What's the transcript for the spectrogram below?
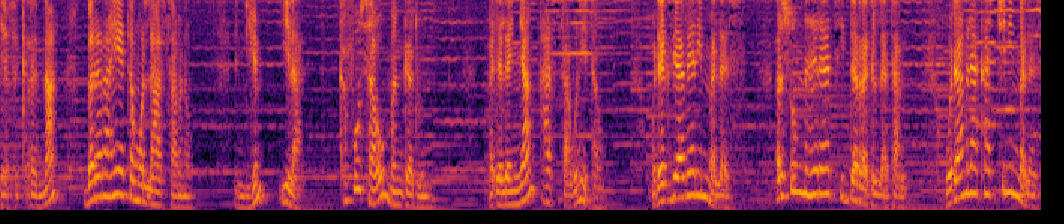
የፍቅርና በረራሄ የተሞላ ሐሳብ ነው። እንዲህም ይላል፣ ክፉ ሰው መንገዱን በደለኛም ሐሳቡን ይተው፣ ወደ እግዚአብሔር ይመለስ፣ እርሱም ምሕረት ይደረግለታል። ወደ አምላካችን ይመለስ፣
